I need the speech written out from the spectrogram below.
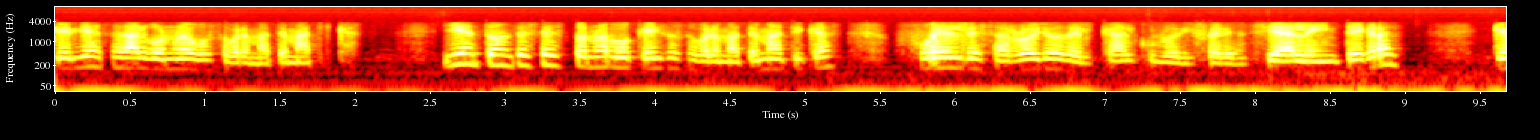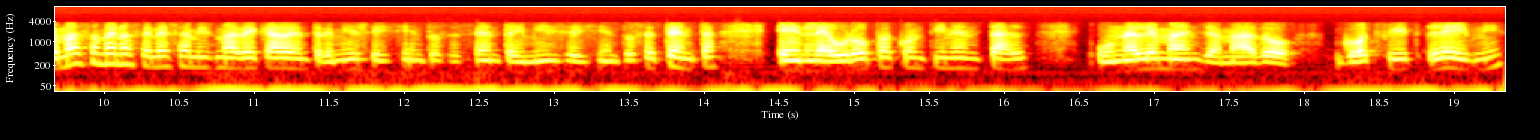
quería hacer algo nuevo sobre matemáticas. Y entonces esto nuevo que hizo sobre matemáticas fue el desarrollo del cálculo diferencial e integral, que más o menos en esa misma década, entre 1660 y 1670, en la Europa continental, un alemán llamado Gottfried Leibniz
